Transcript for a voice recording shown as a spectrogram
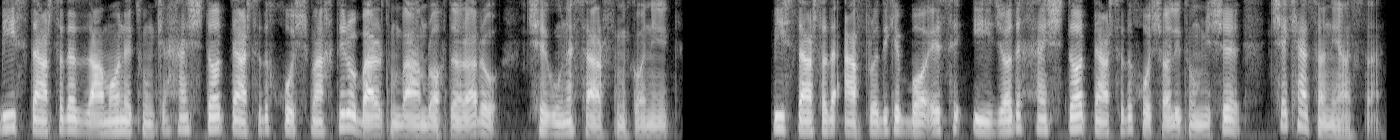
20 درصد از زمانتون که 80 درصد خوشبختی رو براتون به همراه داره رو چگونه صرف می‌کنید؟ 20 درصد افرادی که باعث ایجاد 80 درصد خوشحالیتون میشه چه کسانی هستند؟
